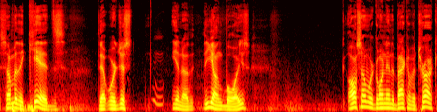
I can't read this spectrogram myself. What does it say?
some of the kids that were just, you know, the young boys, all of a sudden were going in the back of a truck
